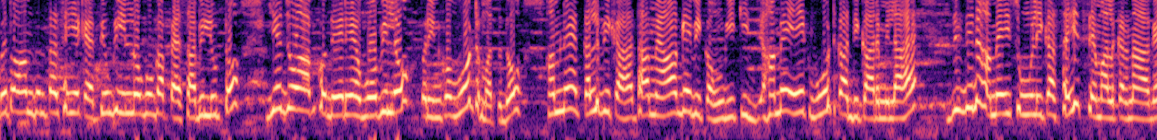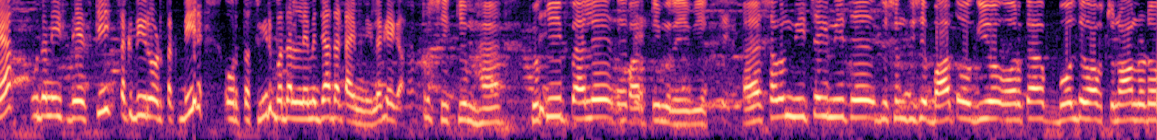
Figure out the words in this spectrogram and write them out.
मैं तो आम जनता से ये कहती हूँ कि इन लोगों का पैसा भी लूटो। ये जो आपको दे रहे हैं, वो भी लो, पर इनको वोट मत दो। हमने कल भी कहा था, मैं आगे भी कहूँगी कि हमें एक वोट का अधिकार मिला है। जिस दिन हमें इस उंगली का सही इस्तेमाल करना आ गया उस इस देश की तकदीर और तकदीर और तस्वीर बदलने में ज़्यादा टाइम नहीं लगेगा। सिक्किम है, क्योंकि पहले पार्टी में रही हुई है। ऐसा तो नीचे नीचे दुष्यंत जी से बात होगी हो और क्या बोल दो आप चुनाव लड़ो?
